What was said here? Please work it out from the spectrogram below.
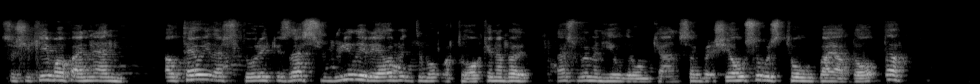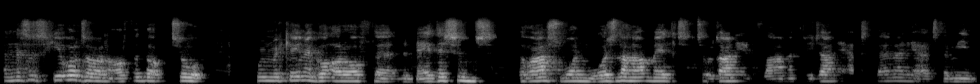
So she came off, and, and I'll tell you this story because this is really relevant to what we're talking about. This woman healed her own cancer, but she also was told by a doctor, and this is healers are unorthodox. So when we kind of got her off the, the medicines, the last one was the heart medicine. So it was anti-inflammatories, antihistamine, antihistamine,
